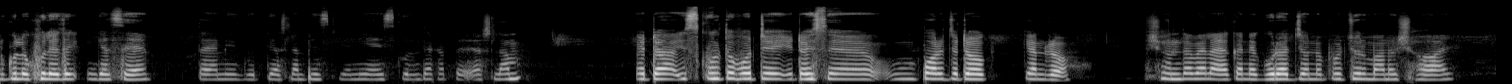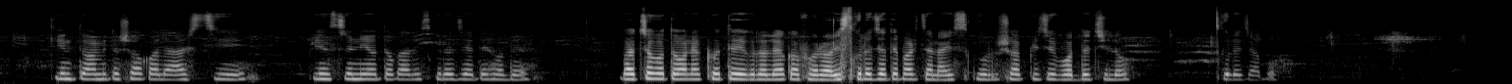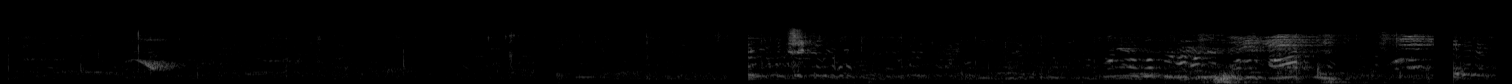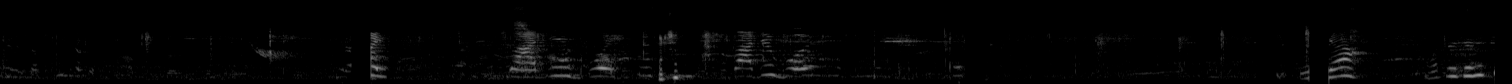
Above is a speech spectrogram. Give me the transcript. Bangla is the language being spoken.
স্কুলগুলো খুলে গেছে, তাই আমি ঘুরতে আসলাম প্রিন্সকে নিয়ে স্কুল দেখাতে আসলাম। এটা স্কুল তো বটে এটা হচ্ছে পর্যটক কেন্দ্র। সন্ধ্যাবেলা এখানে ঘোরার জন্য প্রচুর মানুষ হয়, কিন্তু আমি তো সকালে আসছি। প্রিন্সকে নিয়েও তো কাল স্কুলে যেতে হবে। বাচ্চাকে তো অনেক ক্ষতি এগুলো লেখাপড়া স্কুলে যেতে পারছে না, স্কুল সব কিছু বদ্ধ ছিল। স্কুলে যাব। Yeah. What is it?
